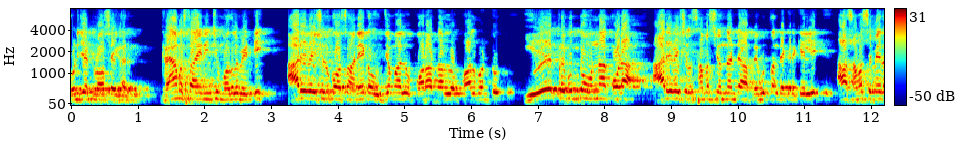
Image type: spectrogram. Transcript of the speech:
కొణిజెట్ రోసయ్య గారు గ్రామ స్థాయి నుంచి మొదలుపెట్టి ఆర్యవైశ్యుల కోసం అనేక ఉద్యమాలు పోరాటాల్లో పాల్గొంటూ ఏ ప్రభుత్వం ఉన్నా కూడా ఆర్యవైశ్యుల సమస్య ఉందంటే ఆ ప్రభుత్వం దగ్గరికి వెళ్ళి ఆ సమస్య మీద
